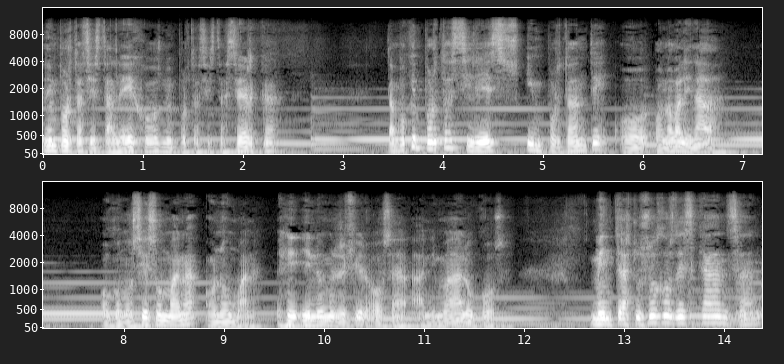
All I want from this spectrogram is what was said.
No importa si está lejos, no importa si está cerca. Tampoco importa si es importante o, no vale nada. O como si es humana o no humana. y no me refiero, o sea, animal o cosa. Mientras tus ojos descansan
